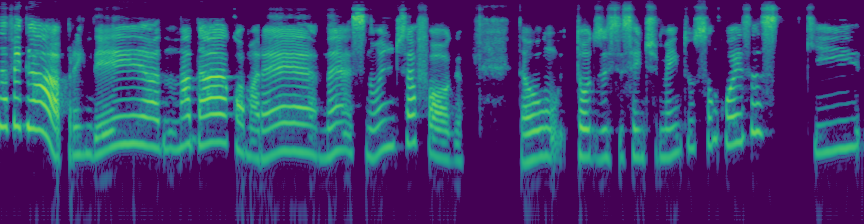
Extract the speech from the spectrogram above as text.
navegar, aprender a nadar com a maré, né, senão a gente se afoga. Então, todos esses sentimentos são coisas que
